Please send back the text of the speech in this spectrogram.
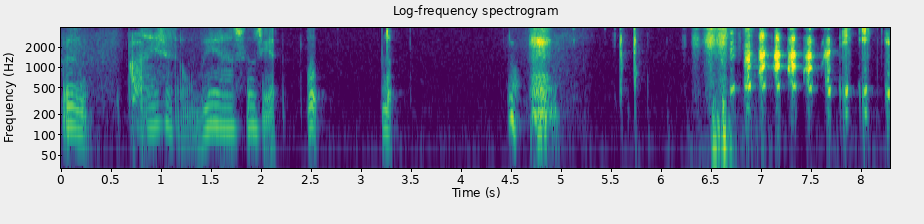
This is, oh, this is a weird ass film to get. Oh, no.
